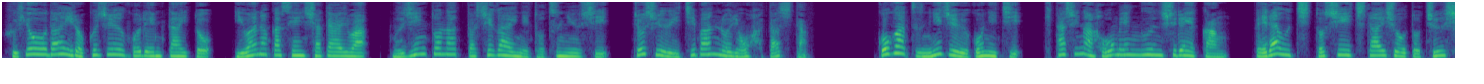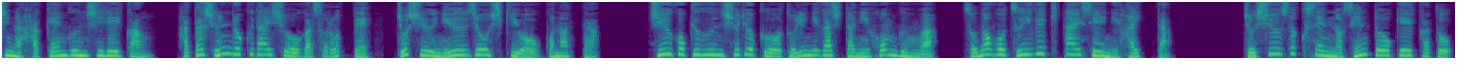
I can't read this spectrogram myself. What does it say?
不評第65連隊と岩中戦車隊は無人となった市街に突入し、助手一番乗りを果たした。5月25日、北品方面軍司令官、寺内俊一大将と中品派遣軍司令官、畑春六大将が揃って助手入場式を行った。中国軍主力を取り逃がした日本軍はその後追撃態勢に入った。助手作戦の戦闘経過と、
